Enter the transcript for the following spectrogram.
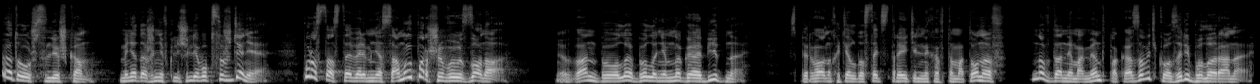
Это уж слишком. Меня даже не включили в обсуждение. Просто оставили мне самую паршивую зону. Ван Буэлэ было немного обидно. Сперва он хотел достать строительных автоматонов, но в данный момент показывать козыри было рано.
